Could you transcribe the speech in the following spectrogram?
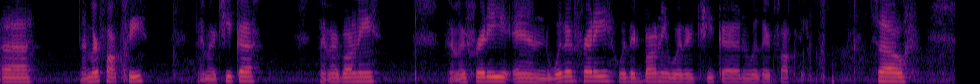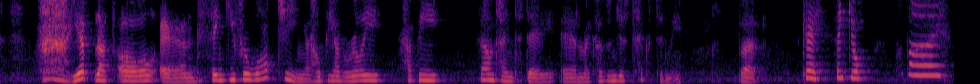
uh, Nightmare Foxy, Nightmare Chica, Nightmare Bonnie, Nightmare Freddy, and Withered Freddy, Withered Bonnie, Withered Chica, and Withered Foxy. So, yep, that's all. And thank you for watching. I hope you have a really happy Valentine's Day. And my cousin just texted me. But, okay, thank you. Bye bye.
